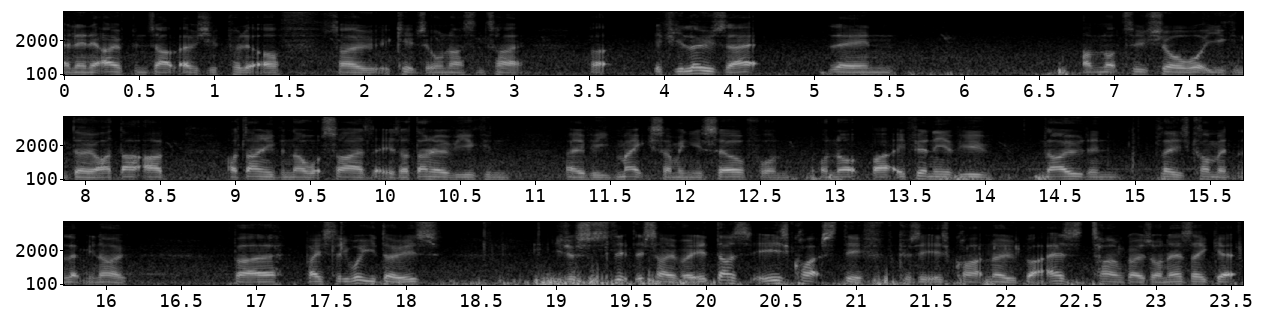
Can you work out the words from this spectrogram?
and then it opens up as you pull it off, so it keeps it all nice and tight. But if you lose that, then I'm not too sure what you can do. I don't. I, I don't even know what size it is. I don't know if you can maybe make something yourself or, or not. But if any of you know, then please comment and let me know. But uh, basically, what you do is you just slip this over. It does. It is quite stiff because it is quite new. But as time goes on, as they get,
